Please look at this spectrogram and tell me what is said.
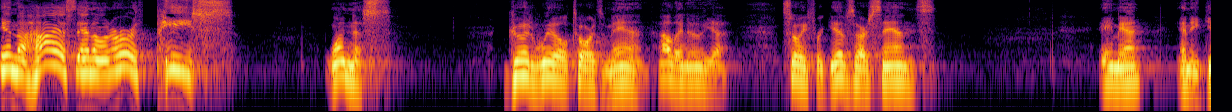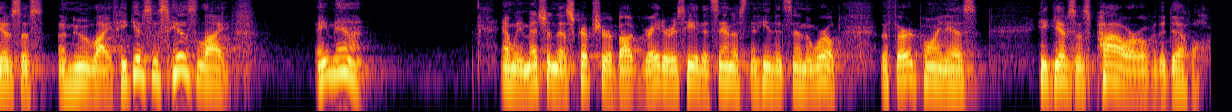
In the highest and on earth, peace, oneness, goodwill towards man. Hallelujah. So he forgives our sins. Amen. And he gives us a new life. He gives us his life. Amen. And we mentioned that scripture about greater is he that's in us than he that's in the world. The third point is he gives us power over the devil.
